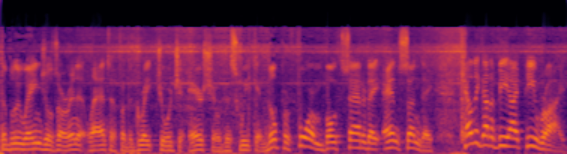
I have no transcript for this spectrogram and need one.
The Blue Angels are in Atlanta for the Great Georgia Air Show this weekend. They'll perform both Saturday and Sunday. Kelley got a VIP ride,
